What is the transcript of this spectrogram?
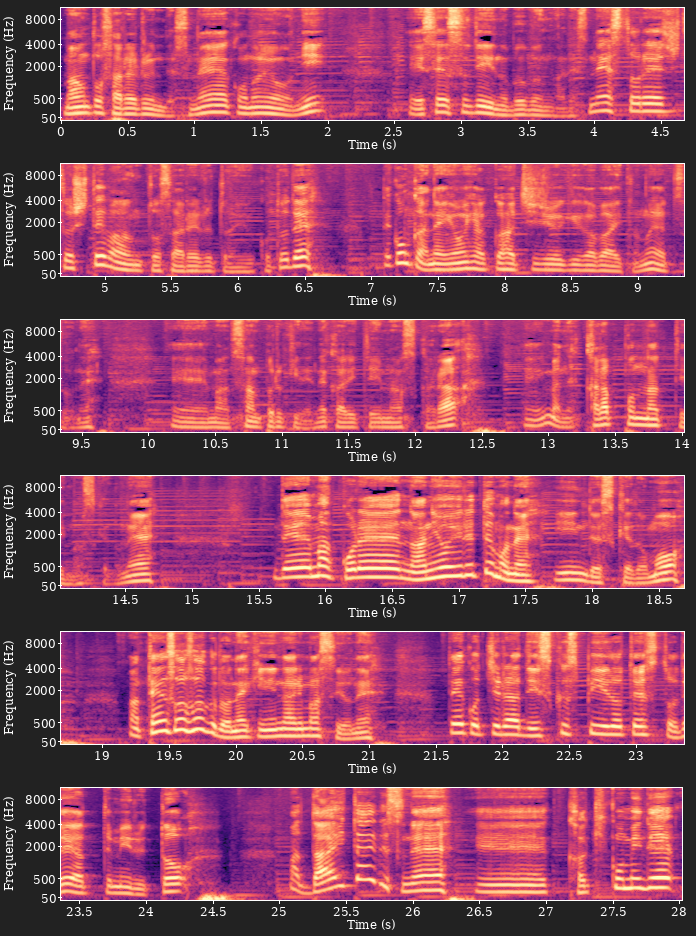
マウントされるんですね。このように、SSD の部分がですね、ストレージとしてマウントされるということで、で今回ね、480GB のやつをね、えー、まあ、サンプル機でね、借りていますから、えー、今ね、空っぽになっていますけどね。で、まあ、これ、何を入れてもね、いいんですけども、まあ、転送速度ね、気になりますよね。で、こちらディスクスピードテストでやってみると、まあ、大体ですね、えー、書き込みで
